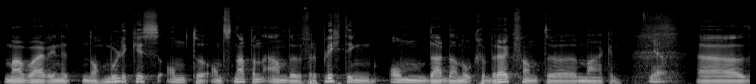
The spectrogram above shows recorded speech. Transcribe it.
maar waarin het nog moeilijk is om te ontsnappen aan de verplichting om daar dan ook gebruik van te maken. Ja. Uh,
